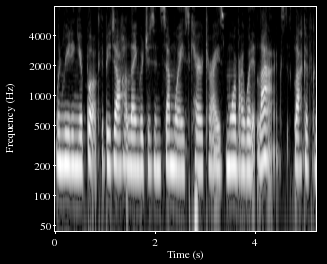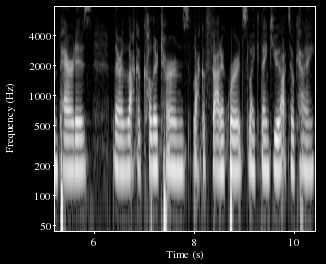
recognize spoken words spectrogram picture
when reading your book, the Pirahã language is in some ways characterized more by what it lacks lack of comparatives, there are lack of color terms, lack of phatic words like thank you, that's okay.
